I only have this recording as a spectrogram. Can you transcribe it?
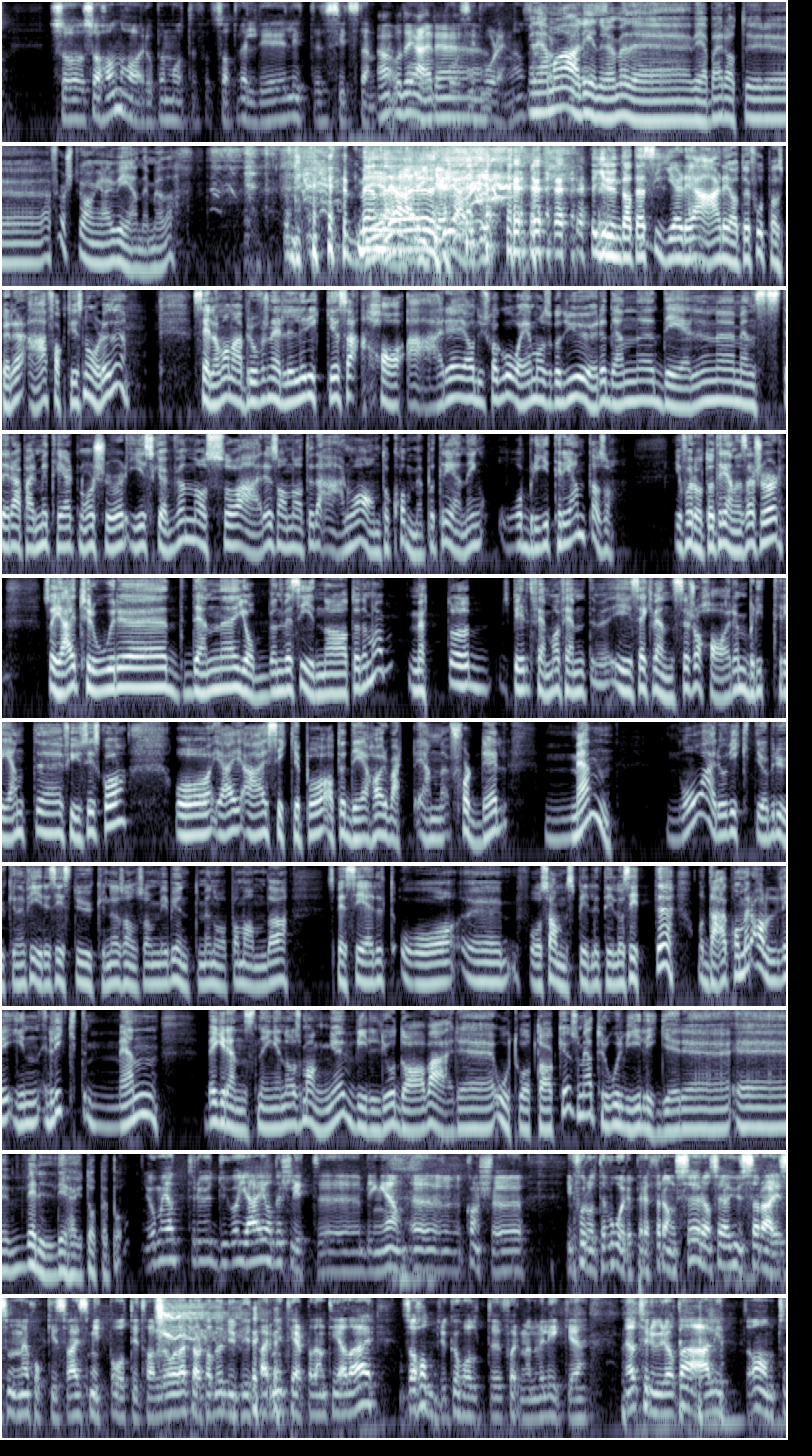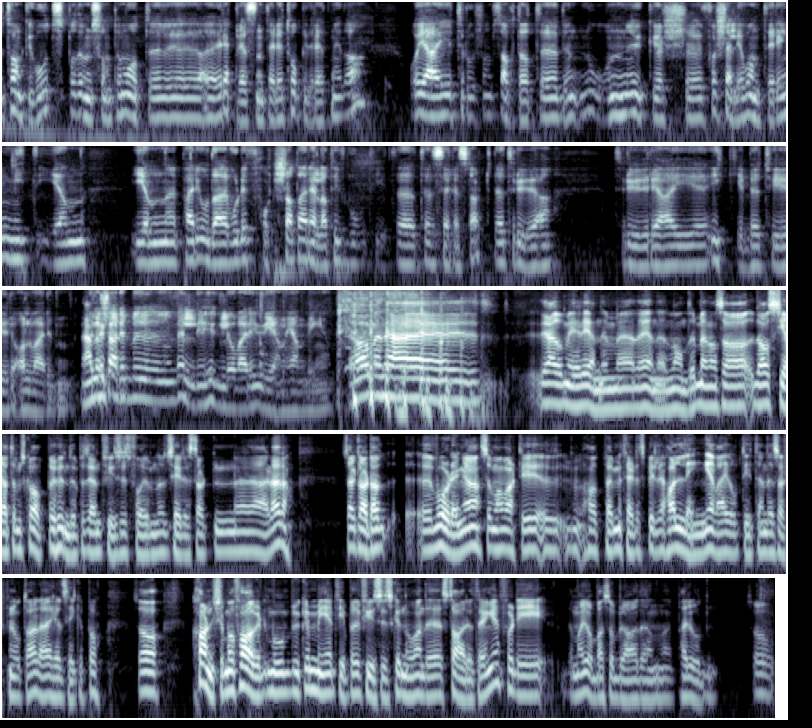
Så, så, han har jo på en måte fått satt veldig lite sitt stempel ja, på, er, på, sitt eh, Vålerenga. Men jeg må ærlig innrømme det, Weber, at det er første gang jeg er uenig med deg. Men, det er ikke. grunnen til at jeg sier det, er det at fotballspillere er faktisk nåløse selv om man er profesjonell eller ikke, så er det ja, du skal gå hjem og så skal du gjøre den eh, delen eh, mens dere er permittert nå sjøl i skauen. Og så er det sånn at det er noe annet å komme på trening og bli trent, altså. I forhold til å trene seg sjøl. Så jeg tror eh, den jobben ved siden av at de har møtt og spilt fem og fem i sekvenser, så har de blitt trent fysisk òg. Og jeg er sikker på at det har vært en fordel. Men nå er det jo viktig å bruke de fire siste ukene, sånn som vi begynte med nå på mandag, spesielt å uh, få samspillet til å sitte. Og der kommer alle inn likt, men begrensningene hos mange vil jo da være O2-opptaket, som jeg tror vi ligger uh, veldig høyt oppe på. Jo, men jeg tror du og jeg hadde slitt, uh, Bingen. kanskje i forhold til våre preferanser. Altså Jeg husker deg som med hockeysveis midt på 80-tallet. og det er klart Hadde du blitt permittert på den tida der, så hadde du ikke holdt eh, formen ved like. Men jeg tror at det er litt annet tankegods på dem som på en måte eh, representerer toppidretten i dag. Og jeg tror som sagt at eh, noen ukers forskjellig håndtering midt i en, i en periode hvor det fortsatt er relativt god tid til, til seriestart, det tror jeg tror jeg ikke betyr all verden. Nei, Ellers er det veldig hyggelig å være uenig igjen, Bingen. Ja, men jeg, jeg, er jo mer enig med det ene enn det andre. Men altså, la oss si at de skal opp på 100% fysisk form når seriestarten eh, er der. da. Så det er klart at uh, Vålerenga, som har, vært i, uh, har permitterte spillere, har lenge vei opp dit enn det Sarpsborg 8 har. Det er jeg helt sikker på. Så kanskje må Fagermo bruke mer tid på det fysiske nå enn det Stare trenger, fordi de har jobba så bra i den perioden. Så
